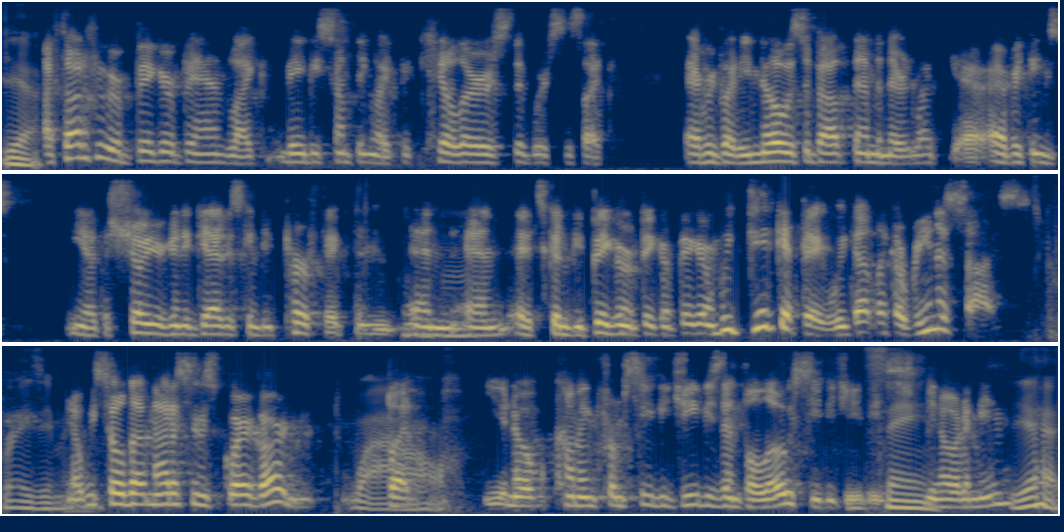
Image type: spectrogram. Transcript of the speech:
yeah I thought if we were a bigger band, like maybe something like the Killers, that was just like everybody knows about them, and they're like everything's you know the show you're going to get is going to be perfect, and Mhm. and and it's going to be bigger and bigger and bigger. And we did get big. We got like arena size. it's crazy man You know, we sold out Madison Square Garden. wow But you know, coming from CBGBs and below CBGBs, Insane. you know what I mean? yeah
